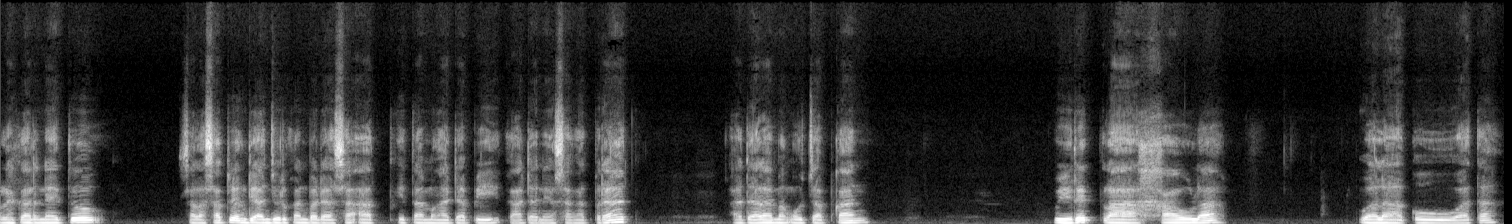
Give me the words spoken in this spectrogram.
Oleh karena itu, salah satu yang dianjurkan pada saat kita menghadapi keadaan yang sangat berat adalah mengucapkan wirid la haula wala quwata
